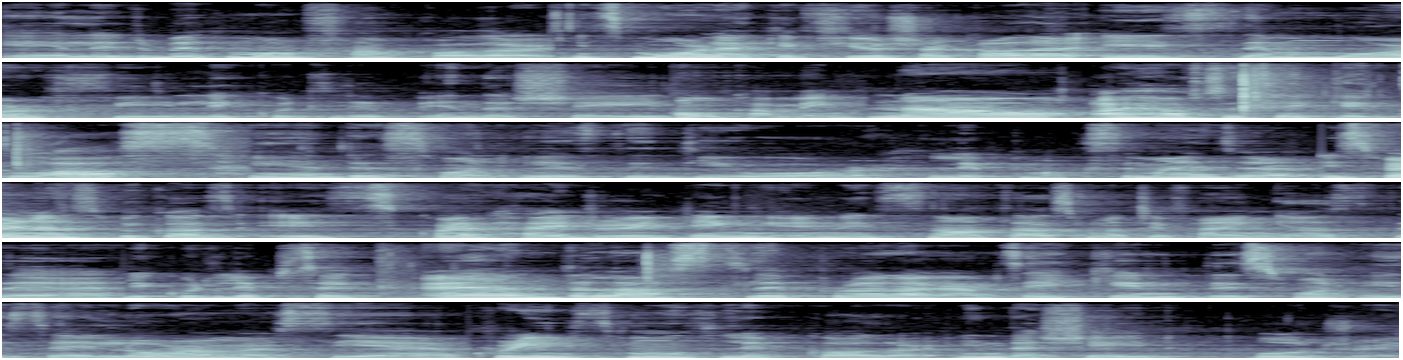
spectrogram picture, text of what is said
a little bit more fun color. It's more like a fuchsia color. It's the Morphe liquid lip in the shade Homecoming. Now I have to take a gloss. And this one is the Dior lip maximizer. It's very nice because it's quite hydrating and it's not as mattifying as the liquid lipstick. And the last lip product I'm taking this one is is a Laura Mercier cream smooth lip color in the shade Poudre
